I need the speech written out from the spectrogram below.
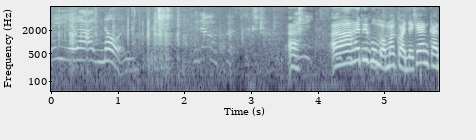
Fyra noll. อะอ่าให้พี่ภูมิออกมาก่อนอย่าแกล้งกัน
